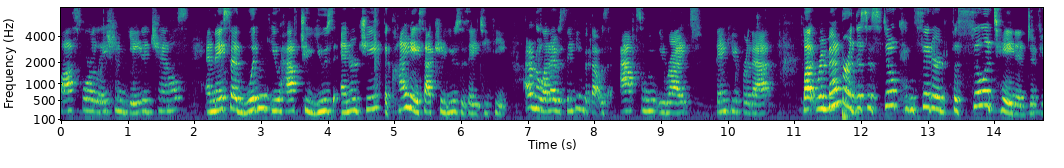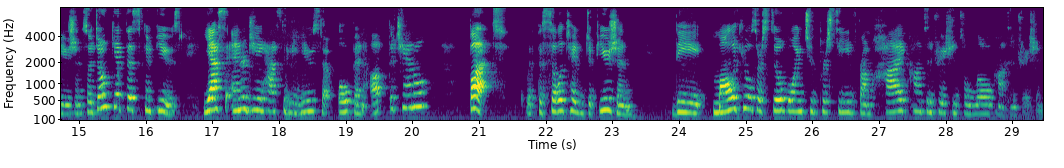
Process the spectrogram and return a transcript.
Phosphorylation gated channels. And they said, wouldn't you have to use energy? The kinase actually uses ATP. I don't know what I was thinking, but that was absolutely right. Thank you for that. But remember, this is still considered facilitated diffusion, so don't get this confused. Yes, energy has to be used to open up the channel, but with facilitated diffusion, the molecules are still going to proceed from high concentration to low concentration.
